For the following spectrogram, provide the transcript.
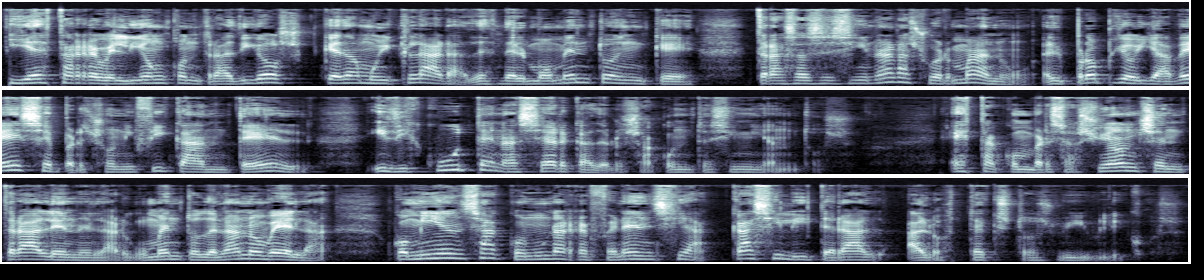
Y esta rebelión contra Dios queda muy clara desde el momento en que, tras asesinar a su hermano, el propio Yahvé se personifica ante él y discuten acerca de los acontecimientos. Esta conversación central en el argumento de la novela comienza con una referencia casi literal a los textos bíblicos.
